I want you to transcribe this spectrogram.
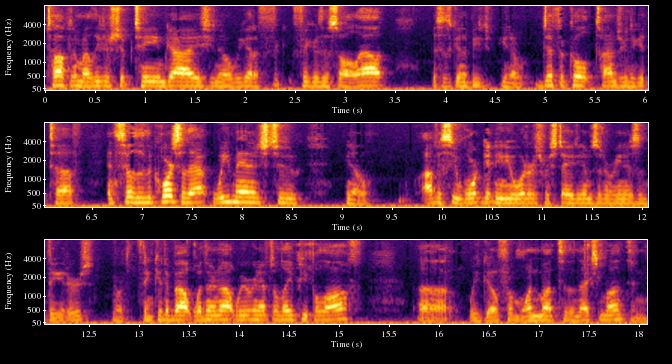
Talking to my leadership team, guys, you know, we got to f- figure this all out. This is going to be, you know, difficult. Times are going to get tough. And so through the course of that, we managed to, you know, obviously we weren't getting any orders for stadiums and arenas and theaters. We're thinking about whether or not we were going to have to lay people off. Uh, we go from one month to the next month and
